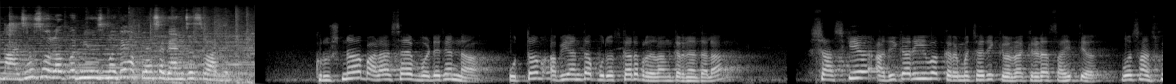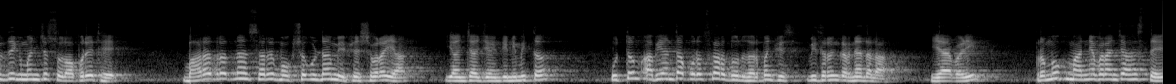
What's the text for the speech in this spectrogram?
माझं सोलापूर न्यूजमध्ये आपल्या सगळ्यांचं स्वागत. कृष्णा बाळासाहेब वडेर यांना उत्तम अभियंता पुरस्कार प्रदान करण्यात आला. शासकीय अधिकारी व कर्मचारी क्रीडा क्रीडा साहित्य व सांस्कृतिक मंच सोलापूर येथे भारतरत्न सर मोक्षगुंड विश्वेश्वरय्या यांच्या जयंतीनिमित्त उत्तम अभियंता पुरस्कार दोन हजार पंचवीस वितरण करण्यात आला. यावेळी प्रमुख मान्यवरांच्या हस्ते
